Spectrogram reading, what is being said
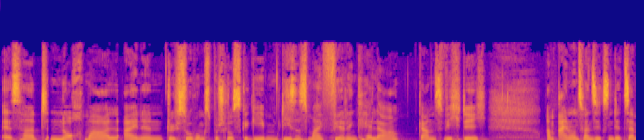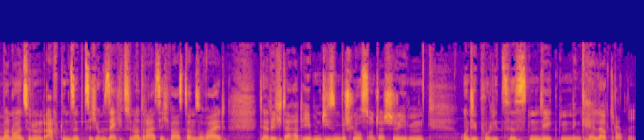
Es hat nochmal einen Durchsuchungsbeschluss gegeben, dieses Mal für den Keller, ganz wichtig. Am 21. Dezember 1978 um 16.30 Uhr war es dann soweit. Der Richter hat eben diesen Beschluss unterschrieben und die Polizisten legten den Keller trocken.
